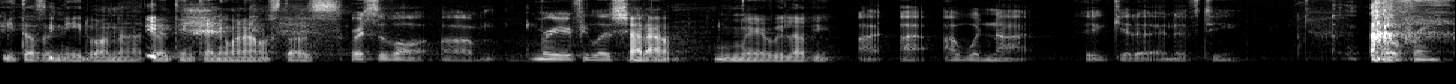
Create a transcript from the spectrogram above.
he doesn't need one. I don't think anyone else does. First of all, um, Maria, if you listen, Shout out, Maria. We love you. I, I, I would not get an NFT girlfriend.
